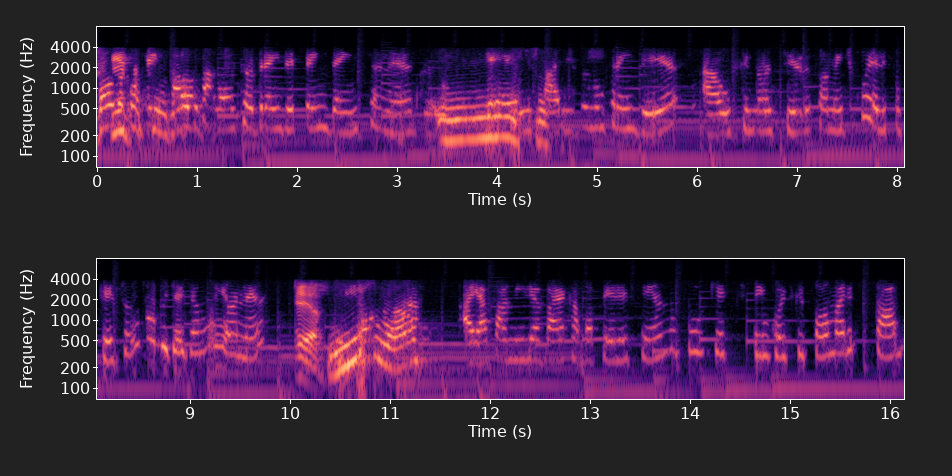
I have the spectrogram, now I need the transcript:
Volta um pouquinho. Volta falando sobre a independência, né? Do, o marido não prender ao financeiro somente com ele, porque você não sabe o dia de amanhã, né? É. Isso, né? Aí a família vai acabar perecendo porque tem coisas que só o marido sabe.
